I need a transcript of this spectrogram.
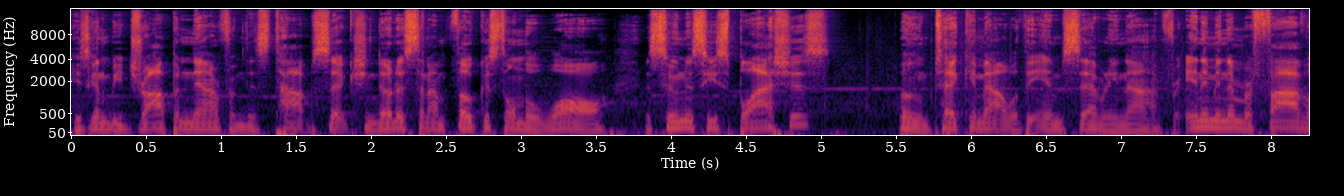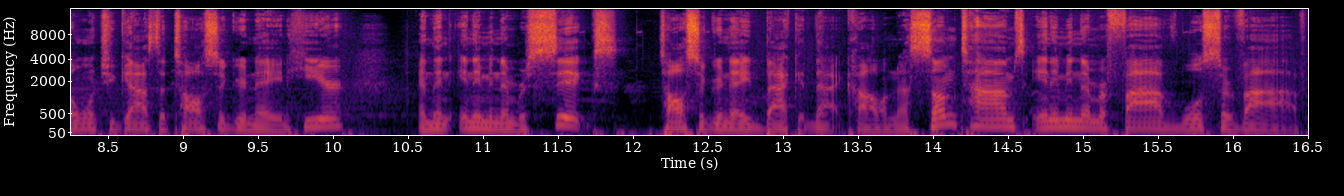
He's going to be dropping down from this top section. Notice that I'm focused on the wall. As soon as he splashes, boom, take him out with the M79. For enemy number five, I want you guys to toss a grenade here. And then enemy number six, toss a grenade back at that column. Now, sometimes enemy number five will survive.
